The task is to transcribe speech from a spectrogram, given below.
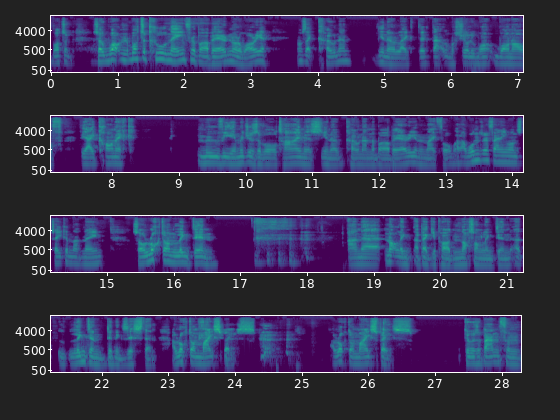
What? A, so what? What's a cool name for a barbarian or a warrior? I was like Conan. You know, like the, that was surely one one of the iconic movie images of all time is you know Conan the Barbarian, and I thought, well, I wonder if anyone's taken that name. So I looked on LinkedIn, and uh, not link. I beg your pardon, not on LinkedIn. Uh, LinkedIn didn't exist then. I looked on MySpace. I looked on MySpace. There was a band from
